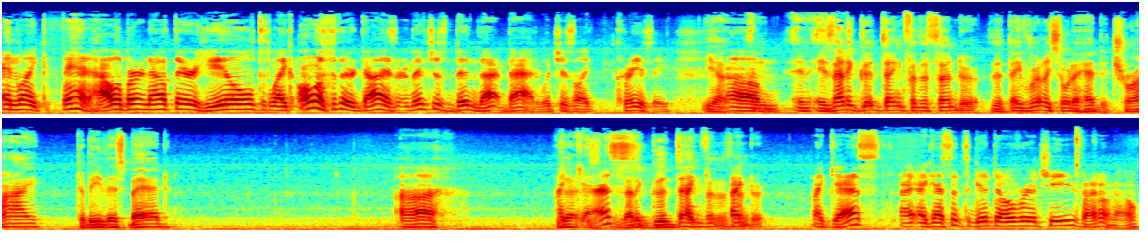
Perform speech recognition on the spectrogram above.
And like they had Halliburton out there, healed, like all of their guys, and they've just been that bad, which is like crazy. Yeah. Um, and, and is that a good thing for the Thunder that they've really sort of had to try to be this bad? Uh, Is I that, is- guess. Is, that a good thing I- for the Thunder? I guess. I, I guess it's good to overachieve. I don't know.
